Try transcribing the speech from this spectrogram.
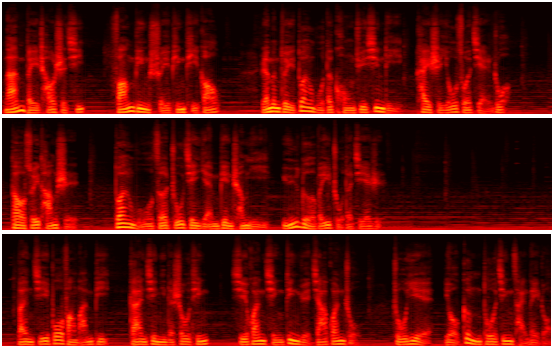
南北朝时期，防病水平提高，人们对端午的恐惧心理开始有所减弱。到隋唐时，端午则逐渐演变成以娱乐为主的节日。本集播放完毕，感谢您的收听，喜欢请订阅加关注。主页有更多精彩内容。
